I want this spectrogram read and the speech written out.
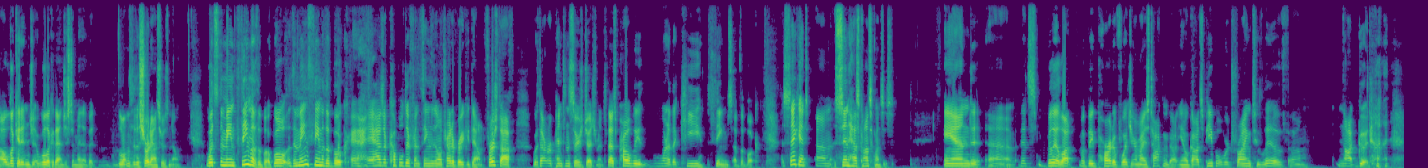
I'll look at it and we'll look at that in just a minute. But the short answer is no. What's the main theme of the book? Well, the main theme of the book eh, it has a couple different themes, and I'll try to break it down. First off, without repentance, there's judgment. That's probably one of the key themes of the book. Second, um, sin has consequences and uh, that's really a lot a big part of what jeremiah is talking about you know god's people were trying to live um, not good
